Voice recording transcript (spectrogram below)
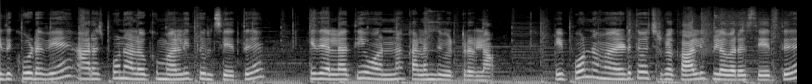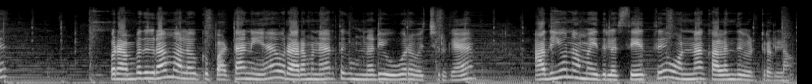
இது கூடவே அரை ஸ்பூன் அளவுக்கு மல்லித்தூள் சேர்த்து இது எல்லாத்தையும் ஒன்றா கலந்து விட்டுறலாம் இப்போது நம்ம எடுத்து வச்சுருக்க காலிஃப்ளவரை சேர்த்து ஒரு ஐம்பது கிராம் அளவுக்கு பட்டாணியை ஒரு அரை மணி நேரத்துக்கு முன்னாடி ஊற வச்சுருக்கேன். அதையும் நம்ம இதில் சேர்த்து ஒன்றா கலந்து விட்டுடலாம்.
